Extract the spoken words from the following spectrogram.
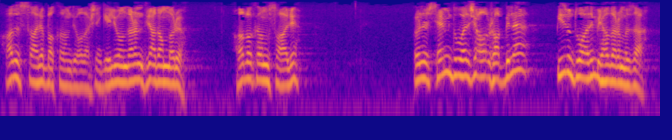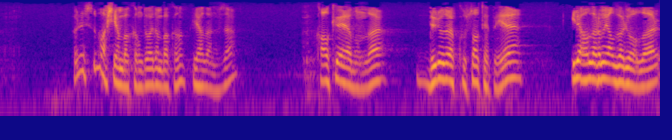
Hadi Salih bakalım diyorlar. Şimdi geliyor onların din adamları. Hadi bakalım Salih. Önce sen dua edeceksin Rabbine? Biz mi dua edelim ilahlarımıza? Önce siz başlayın bakalım, dua edin bakalım ilahlarınıza. Kalkıyor ya bunlar. Dönüyorlar kutsal tepeye. İlahlarına yalvarıyorlar.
